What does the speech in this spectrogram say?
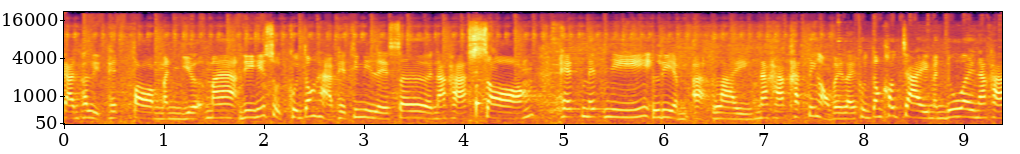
การผลิตเพชรปลอมมันเยอะมาก ดีที่สุดคุณต้องหาเพชรที่มีเลเซอร์นะคะ 2. เพชรเม็ดนี้เหลี่ยมอะไรนะคะคัตติ้งออกไปอะไรคุณต้องเข้าใจมันด้วยนะคะ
